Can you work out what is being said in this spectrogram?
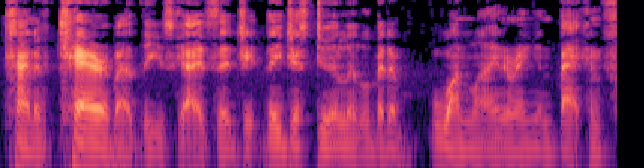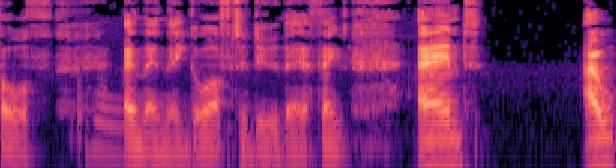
kind of care about these guys they ju- they just do a little bit of one-linering and back and forth Mhm. and then they go off to do their things. And I,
